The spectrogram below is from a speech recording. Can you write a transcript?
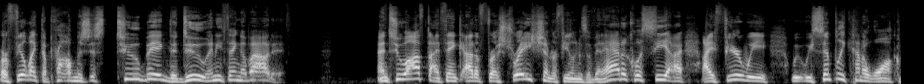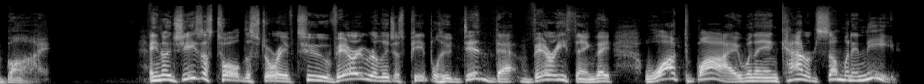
or feel like the problem is just too big to do anything about it. And too often, I think, out of frustration or feelings of inadequacy, I, I fear we, we, we simply kind of walk by And you know, Jesus told the story of two very religious people who did that very thing. They walked by when they encountered someone in need.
